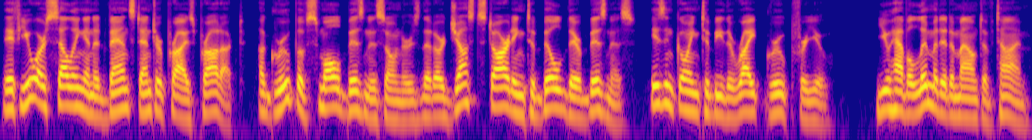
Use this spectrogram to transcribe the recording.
If you are selling an advanced enterprise product, a group of small business owners that are just starting to build their business isn't going to be the right group for you. You have a limited amount of time.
